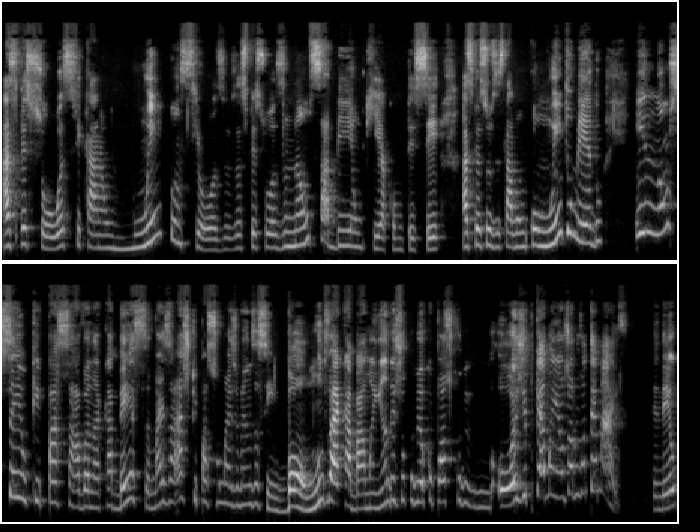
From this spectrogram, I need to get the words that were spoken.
As pessoas ficaram muito ansiosas, as pessoas não sabiam o que ia acontecer, as pessoas estavam com muito medo e não sei o que passava na cabeça, mas acho que passou mais ou menos assim: bom, o mundo vai acabar amanhã, deixa eu comer o que eu posso comer hoje, porque amanhã eu já não vou ter mais. Entendeu?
